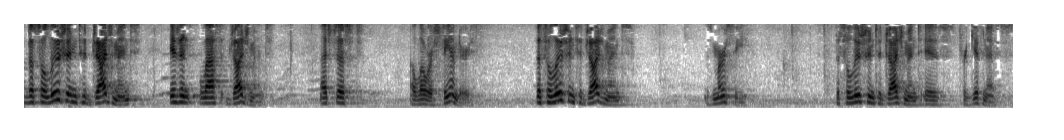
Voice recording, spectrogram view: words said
the solution to judgment isn't less judgment. That's just a lower standard. The solution to judgment is mercy. The solution to judgment is forgiveness.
